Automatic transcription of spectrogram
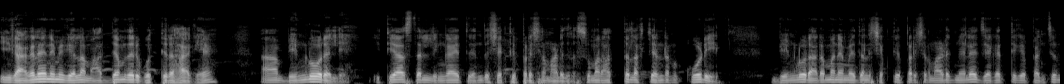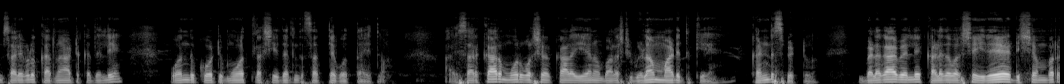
ಈಗಾಗಲೇ ನಿಮಗೆಲ್ಲ ಮಾಧ್ಯಮದಲ್ಲಿ ಗೊತ್ತಿರೋ ಹಾಗೆ ಬೆಂಗಳೂರಲ್ಲಿ ಇತಿಹಾಸದಲ್ಲಿ ಲಿಂಗಾಯತ ಎಂದು ಶಕ್ತಿ ಪ್ರದರ್ಶನ ಮಾಡಿದರು ಸುಮಾರು ಹತ್ತು ಲಕ್ಷ ಜನರನ್ನು ಕೂಡಿ ಬೆಂಗಳೂರು ಅರಮನೆ ಮೈದಾನ ಶಕ್ತಿ ಪ್ರದರ್ಶನ ಮಾಡಿದ ಮೇಲೆ ಜಗತ್ತಿಗೆ ಪಂಚಮಸಾಲಿಗಳು ಕರ್ನಾಟಕದಲ್ಲಿ ಒಂದು ಕೋಟಿ ಮೂವತ್ತು ಲಕ್ಷ ಇದರಿಂದ ಸತ್ಯ ಗೊತ್ತಾಯಿತು ಸರ್ಕಾರ ಮೂರು ವರ್ಷಗಳ ಕಾಲ ಏನು ಭಾಳಷ್ಟು ವಿಳಂಬ ಮಾಡಿದ್ದಕ್ಕೆ ಖಂಡಿಸ್ಬಿಟ್ಟು ಬೆಳಗಾವಿಯಲ್ಲಿ ಕಳೆದ ವರ್ಷ ಇದೇ ಡಿಸೆಂಬರ್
